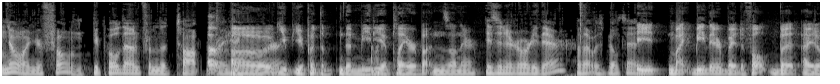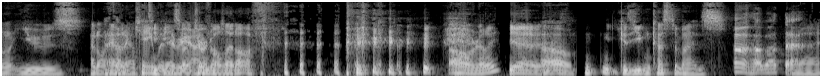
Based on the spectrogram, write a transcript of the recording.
No, on your phone. You pull down from the top Oh. right. Oh, you, you put the, the media player buttons on there. Isn't it already there? Oh, that was built in. It might be there by default, but I don't use. I don't I have an it Apple came TV, with so I turned all that off. oh, really? yeah. Oh. because you can customize. Oh, how about that? Uh,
